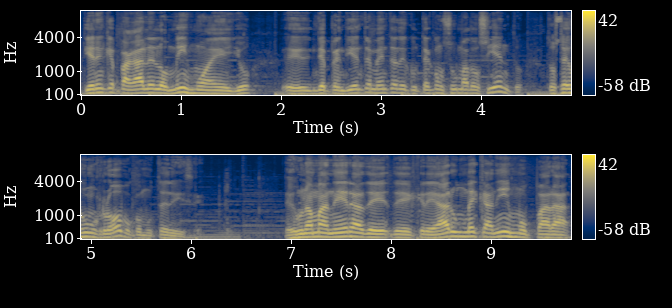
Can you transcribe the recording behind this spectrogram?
tienen que pagarle lo mismo a ellos, eh, independientemente de que usted consuma 200. Entonces es un robo, como usted dice. Es una manera de, de crear un mecanismo para,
